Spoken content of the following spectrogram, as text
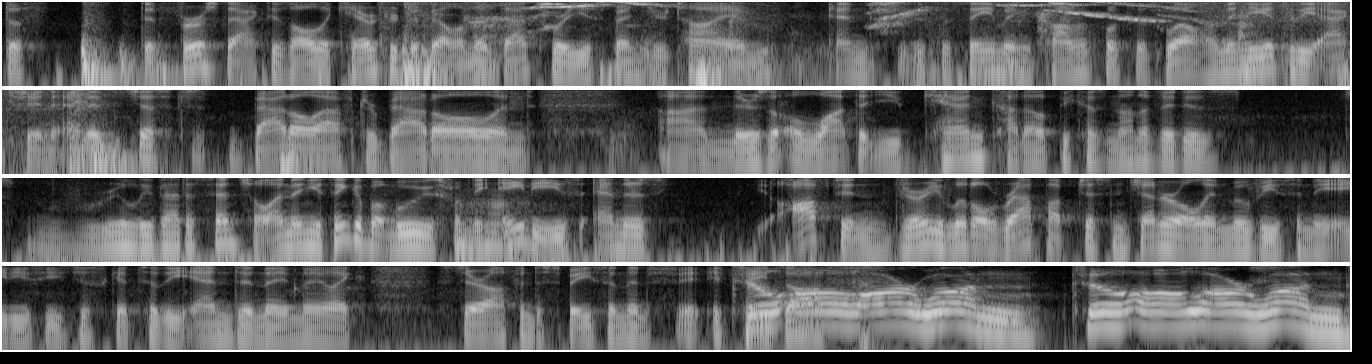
the the first act is all the character development. That's where you spend your time, and it's the same in comic books as well. And then you get to the action, and it's just battle after battle, and um, there's a lot that you can cut out because none of it is really that essential. And then you think about movies from the '80s, and there's often very little wrap up just in general in movies in the 80s you just get to the end and then they like stare off into space and then f- it Till fades all off are one. Till all are one.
